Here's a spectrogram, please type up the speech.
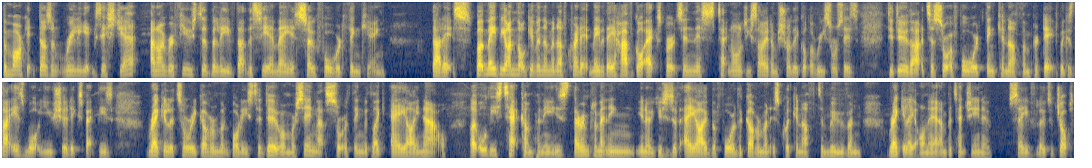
the market doesn't really exist yet, and I refuse to believe that the CMA is so forward thinking that it's but maybe i'm not giving them enough credit. Maybe they have got experts in this technology side. I'm sure they've got the resources to do that to sort of forward think enough and predict because that is what you should expect these regulatory government bodies to do. And we're seeing that sort of thing with like ai now. Like all these tech companies they're implementing you know uses of ai before the government is quick enough to move and regulate on it and potentially you know save loads of jobs.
